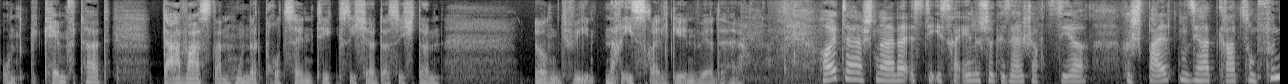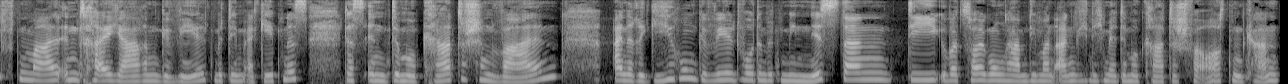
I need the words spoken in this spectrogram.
und gekämpft hat, da war es dann hundertprozentig sicher, dass ich dann irgendwie nach Israel gehen werde. Ja. Heute, Herr Schneider, ist die israelische Gesellschaft sehr gespalten. Sie hat gerade zum fünften Mal in drei Jahren gewählt, mit dem Ergebnis, dass in demokratischen Wahlen eine Regierung gewählt wurde mit Ministern, die Überzeugungen haben, die man eigentlich nicht mehr demokratisch verorten kann.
